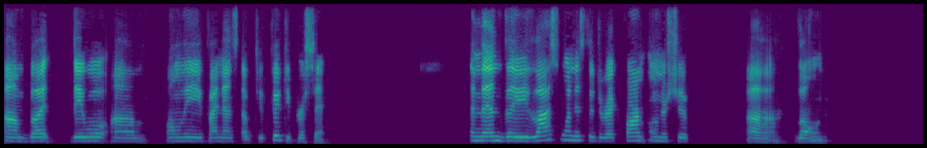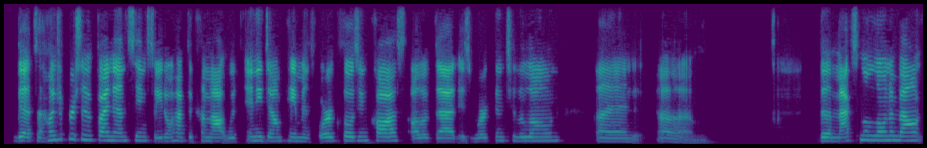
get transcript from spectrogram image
um, but they will um, only finance up to 50%. And then the last one is the direct farm ownership uh, loan. That's 100% financing, so you don't have to come out with any down payments or closing costs. All of that is worked into the loan. And um, the maximum loan amount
